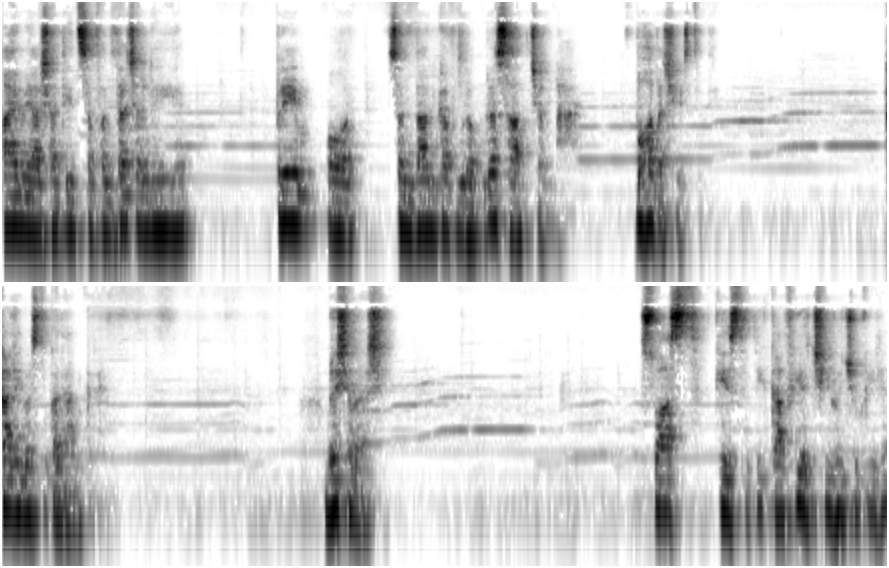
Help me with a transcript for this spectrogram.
आय में आशातीत सफलता चल रही है। प्रेम और संतान का पूरा पूरा साथ चल रहा है। बहुत अच्छी स्थिति। काली वस्तु का दान करें। वृषभ राशि। स्वास्थ्य की स्थिति काफ़ी अच्छी हो चुकी है।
